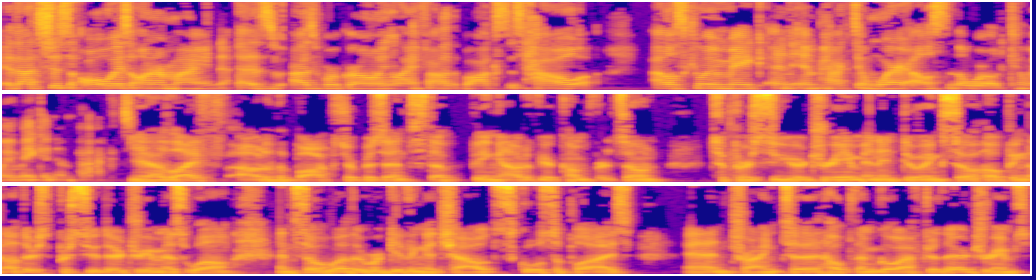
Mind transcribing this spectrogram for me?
that's just always on our mind as as we're growing life out of the box. Is how else can we make an impact, and where else in the world can we make an impact? Yeah, life out of the box represents stepping out of your comfort zone to pursue your dream, and in doing so, helping others pursue their dream as well. And so, whether we're giving a child school supplies and trying to help them go after their dreams,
